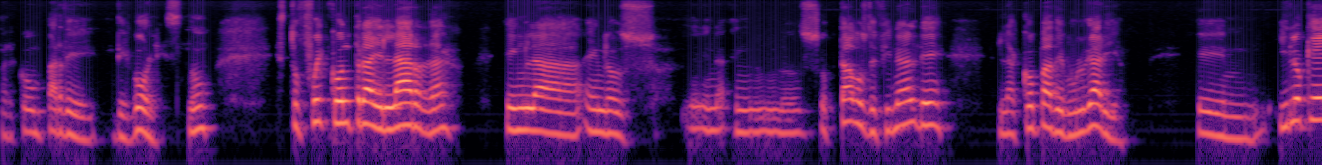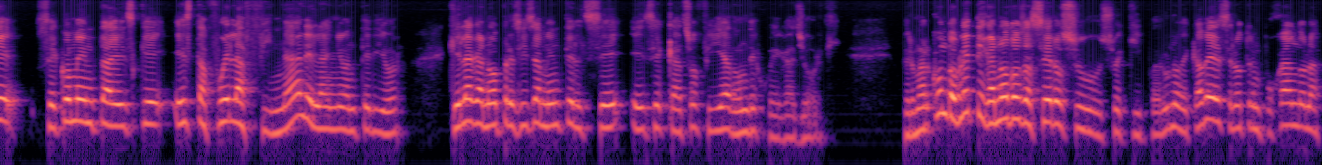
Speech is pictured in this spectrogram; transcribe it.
marcó un par de, de goles, ¿no? Esto fue contra el Arda en, la, en, los, en los octavos de final de la Copa de Bulgaria. Em, y lo que se comenta es que esta fue la final el año anterior, que la ganó precisamente el CSK Sofía, donde juega Jordi. Pero marcó un doblete y ganó 2 a 0 su, su equipo, el uno de cabeza, el otro empujándola,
